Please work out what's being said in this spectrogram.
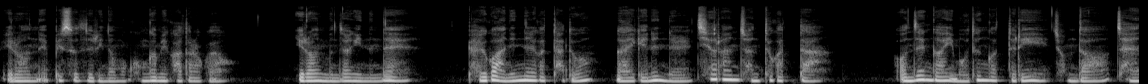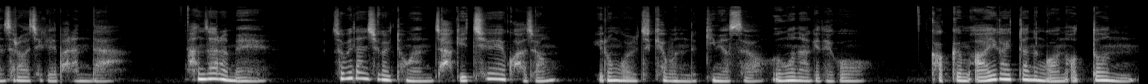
이런 에피소드들이 너무 공감이 가더라고요. 이런 문장이 있는데 별거 아닌 일 같아도 나에게는 늘 치열한 전투 같다. 언젠가 이 모든 것들이 좀 더 자연스러워지길 바란다. 한 사람의 소비 단식을 통한 자기 치유의 과정 이런 걸 지켜보는 느낌이었어요. 응원하게 되고 가끔 아이가 있다는 건 어떤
